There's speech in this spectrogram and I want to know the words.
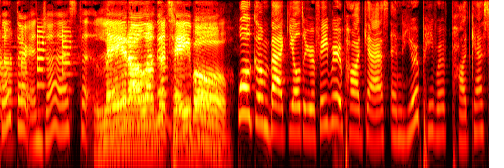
filter and just Lay it all on the table. welcome back, y'all, to your favorite podcast and your favorite podcast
